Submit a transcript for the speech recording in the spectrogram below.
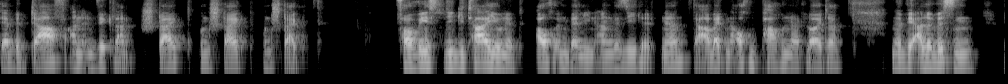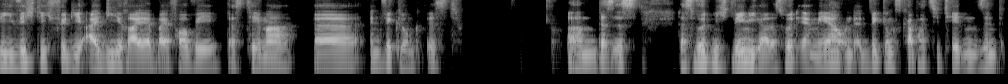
der Bedarf an Entwicklern steigt und steigt und steigt. VWs Digital Unit, auch in Berlin angesiedelt. Ne? Da arbeiten auch ein paar hundert Leute. Ne? Wir alle wissen, wie wichtig für die ID-Reihe bei VW das Thema äh, Entwicklung ist. Ähm, das ist. Das wird nicht weniger, das wird eher mehr und Entwicklungskapazitäten sind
